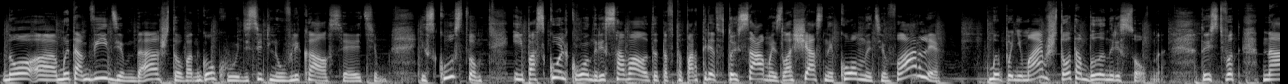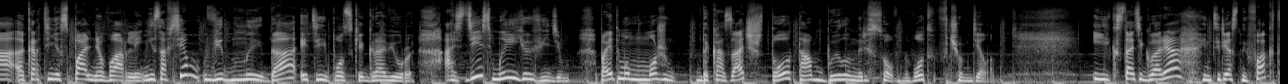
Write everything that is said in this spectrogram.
Но э, мы там видим, да, что Ван Гог действительно увлекался этим искусством, и поскольку он рисовал этот автопортрет в той самой злосчастной комнате в Арли, мы понимаем, что там было нарисовано. То есть вот на э, картине «Спальня Варли» не совсем видны, да, эти японские гравюры, а здесь мы ее видим. Поэтому мы можем доказать, что там было нарисовано. Вот в чем дело. И, кстати говоря, интересный факт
